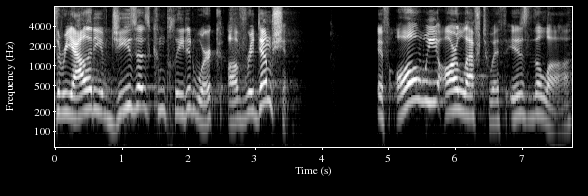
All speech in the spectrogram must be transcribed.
the reality of Jesus' completed work of redemption. If all we are left with is the law,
